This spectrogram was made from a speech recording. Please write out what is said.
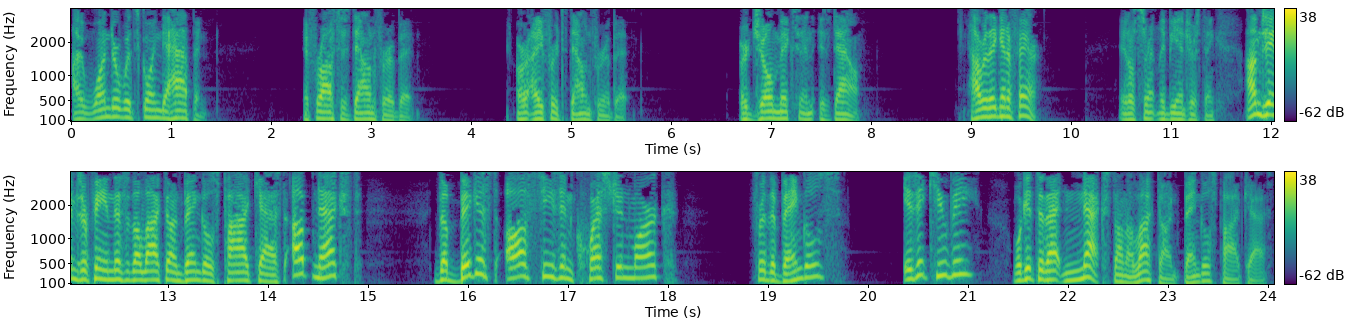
I wonder what's going to happen if Ross is down for a bit or Eifert's down for a bit, or Joe Mixon is down. How are they going to fare? It'll certainly be interesting. I'm James Rapien. This is the Locked On Bengals podcast. Up next, the biggest offseason question mark for the Bengals is it QB? We'll get to that next on the Locked On Bengals podcast.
